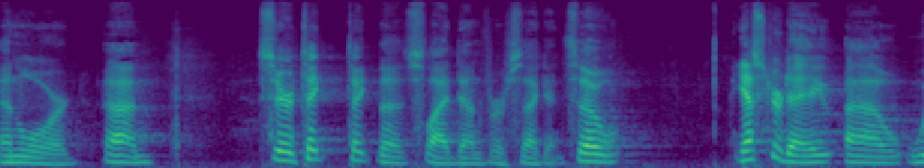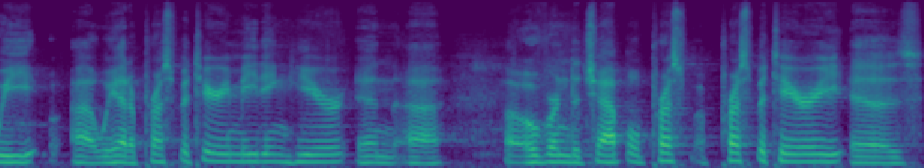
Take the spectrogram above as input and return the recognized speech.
and Lord. Um, Sarah, take, take the slide down for a second. So yesterday uh, we, uh, we had a presbytery meeting here in, uh, over in the chapel. Pres- presbytery is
